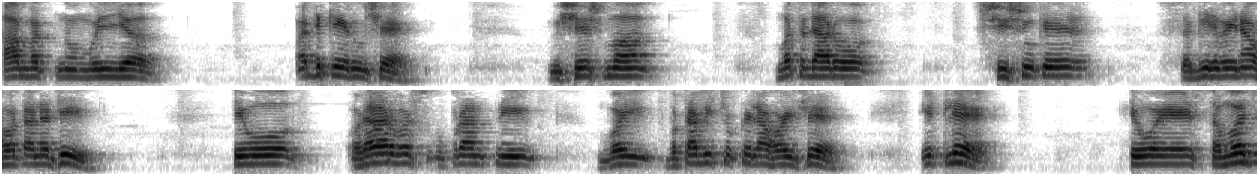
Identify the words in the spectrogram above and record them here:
આ મતનું મૂલ્ય અડકેરું છે. વિશેષમાં મતદારો શિશુ કે સગીર વયના હોતા નથી. તેઓ અઢાર વર્ષ ઉપરાંતની વય વટાવી ચૂકેલા હોય છે. એટલે તેઓએ સમજ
